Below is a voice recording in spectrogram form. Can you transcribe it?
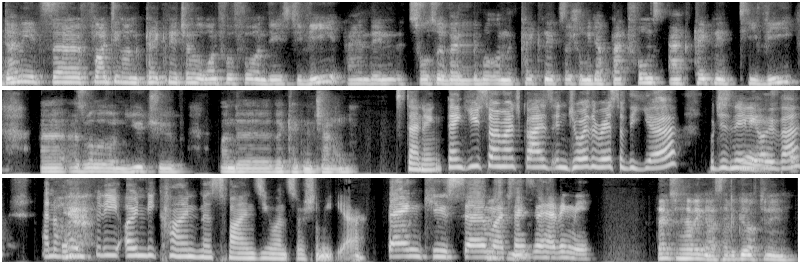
Danny, it's uh, flighting on kykNET channel 144 on DSTV, and then it's also available on the kykNET social media platforms at kykNET TV, uh, as well as on YouTube under the kykNET channel. Stunning. Thank you so much, guys. Enjoy the rest of the year, which is nearly Yes. over. And Yeah. hopefully, only kindness finds you on social media. Thank you so Thank much. you. Thanks for having me. Thanks for having us. Have a good afternoon.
